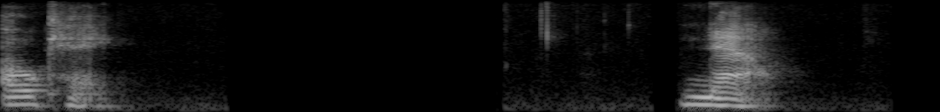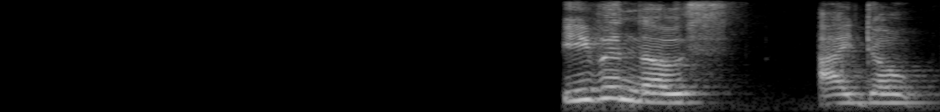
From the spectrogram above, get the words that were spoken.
Okay. Now, even though I don't,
